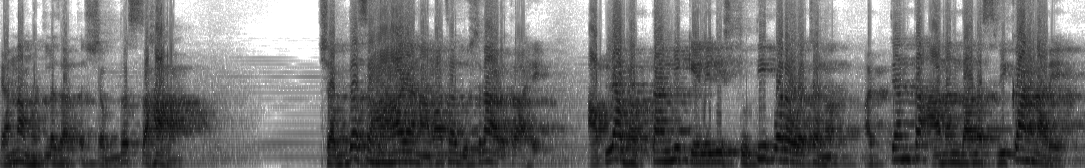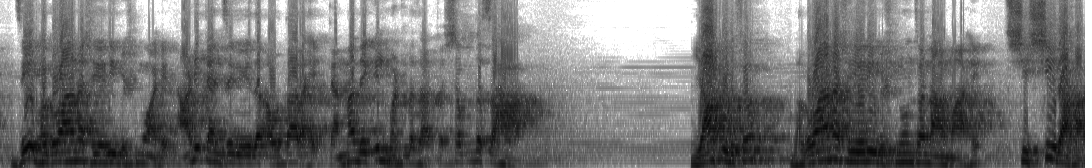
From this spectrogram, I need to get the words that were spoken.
त्यांना म्हटलं जातं शब्द सहा. शब्द सहा या नामाचा दुसरा अर्थ आहे. आपल्या भक्तांनी केलेली स्तुतीपर वचन अत्यंत आनंदानं स्वीकारणारे जे भगवान श्री विष्णू आहेत आणि त्यांचे विविध अवतार आहेत त्यांना देखील म्हटलं जातं शब्द सहा यापुढचं भगवान श्री विष्णूंचं नाम आहे शिशिरहा.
